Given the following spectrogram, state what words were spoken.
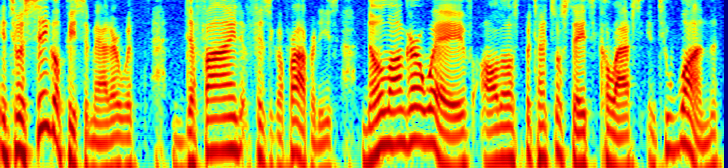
into a single piece of matter with defined physical properties, no longer a wave, all those potential states collapse into one.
